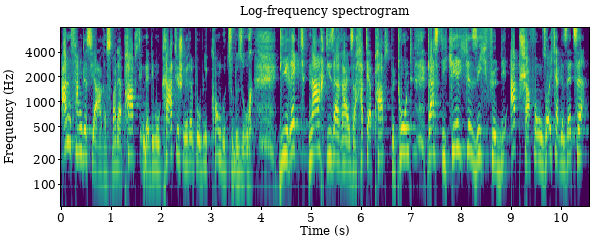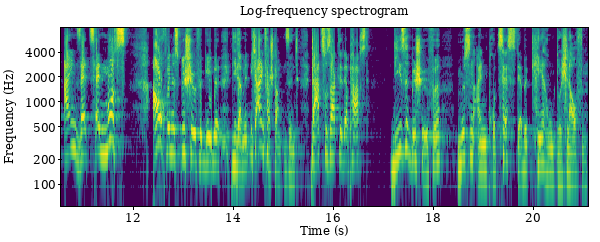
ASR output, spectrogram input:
Anfang des Jahres war der Papst in der Demokratischen Republik Kongo zu Besuch. Direkt nach dieser Reise hat der Papst betont, dass die Kirche sich für die Abschaffung solcher Gesetze einsetzen muss auch wenn es Bischöfe gäbe, die damit nicht einverstanden sind. Dazu sagte der Papst, diese Bischöfe müssen einen Prozess der Bekehrung durchlaufen.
